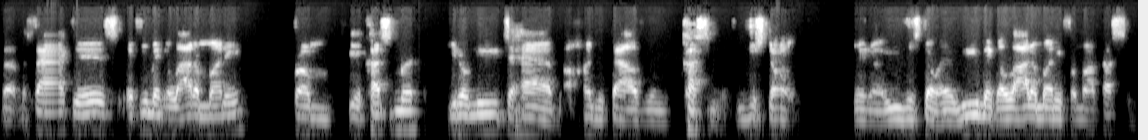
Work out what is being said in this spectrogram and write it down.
the, the fact is, if you make a lot of money from your customer, you don't need to have a hundred thousand customers. You just don't. You know, you just don't. And we make a lot of money from our customers.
